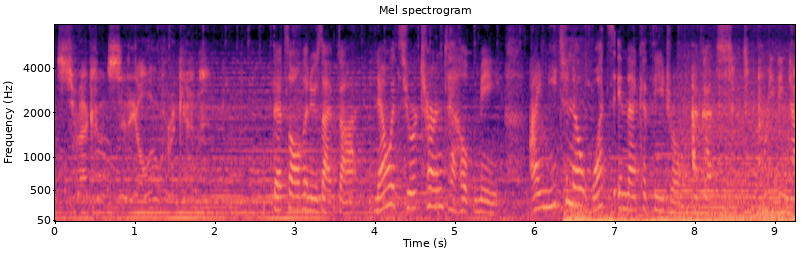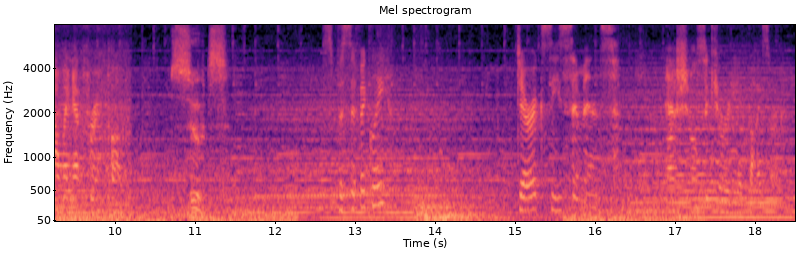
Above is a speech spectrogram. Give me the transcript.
It's Raccoon City all over again. That's all the news I've got. Now it's your turn to help me. I need to know what's in that cathedral. I've got suits breathing down my neck for info. Suits. Specifically, Derek C. Simmons, National Security Advisor.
